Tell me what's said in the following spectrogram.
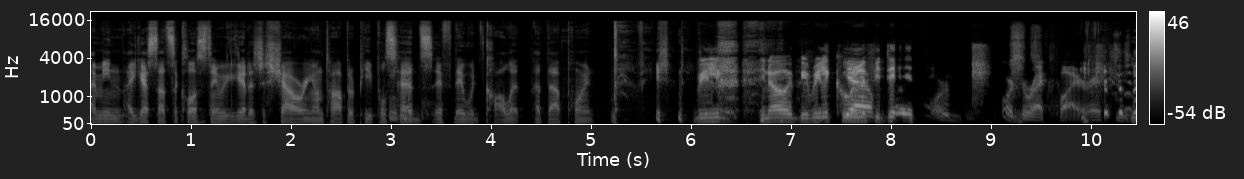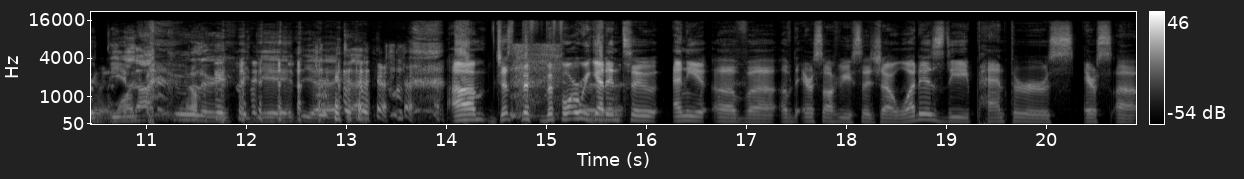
I mean, I guess that's the closest thing we could get is just showering on top of people's Mhm. heads if they would call it at that point. really, you know, it'd be really cool Yeah, if you did. or or direct fire if you Would really be a want lot to, you know? cooler if you did. Yeah. exactly. um, just be- before we get Uh. into any of uh, of the airsoft usage, uh, what is the Panthers air uh,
